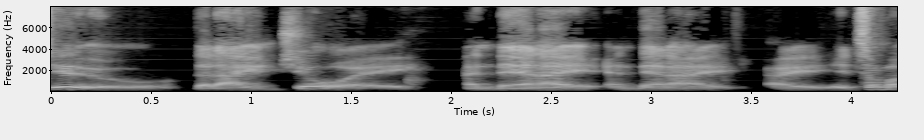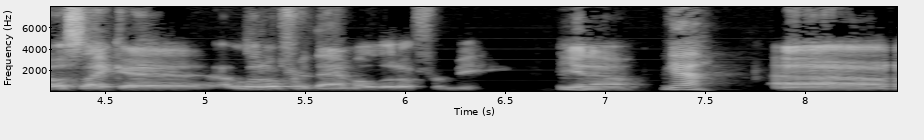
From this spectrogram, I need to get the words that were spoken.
do that i enjoy and then i and then i i it's almost like a, a little for them a little for me you Mhm. know Yeah. um,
